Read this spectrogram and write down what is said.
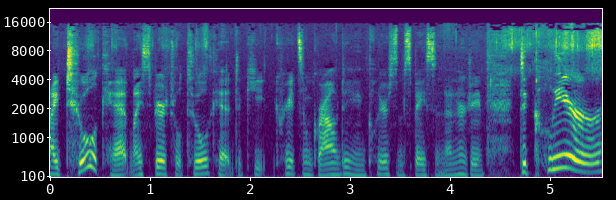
my toolkit, my spiritual toolkit, to keep, create some grounding and clear some space and energy, to clear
